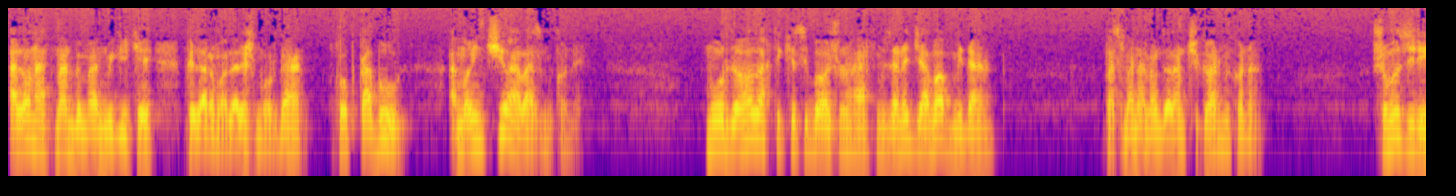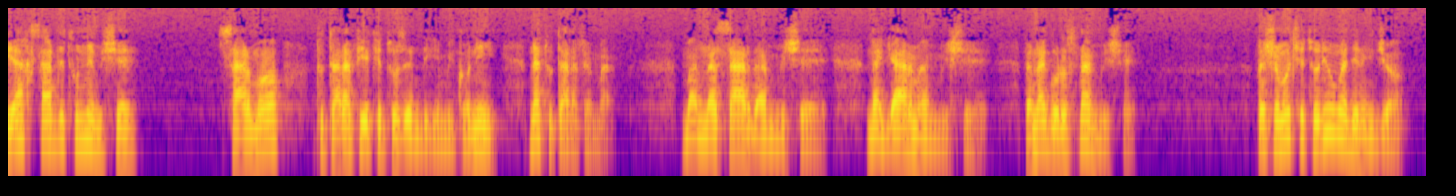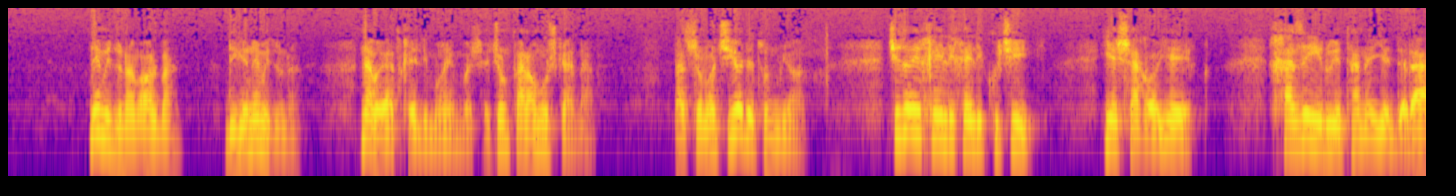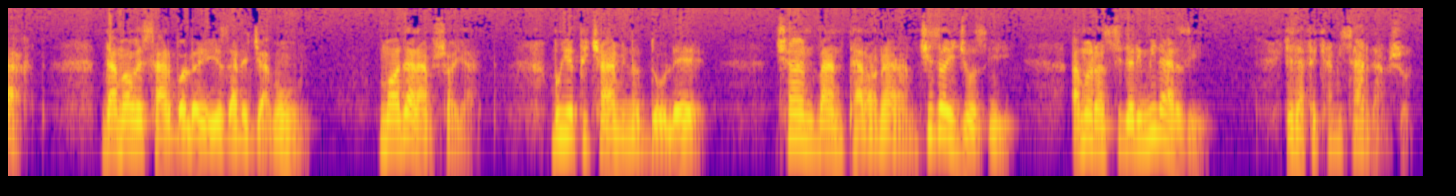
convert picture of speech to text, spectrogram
الان حتما به من میگی که پدر و مادرش مردن. خب قبول. اما این چی رو عوض می‌کنه؟ مرده ها وقتی کسی باشون حرف می‌زنه جواب میدن. پس من الان دارم چیکار می‌کنم؟ شما زیر یخ سردتون نمیشه؟ سرما تو طرفیه که تو زندگی می‌کنی نه تو طرف من. من نه سردم میشه نه گرمم میشه و نه گرسنم میشه. و شما چطوری اومدین اینجا؟ نمی‌دونم آلبن. دیگه نمی‌دونم. نباید خیلی مهم باشه چون فراموش کردم. پس شما چی یادتون میاد؟ چیزای خیلی خیلی کوچیک. یه شقایق. خزه ای روی تنه یه درخت. دماغ سربالای یه زن جوون. مادرم شاید. بوی پیچ امین و دوله چند بند ترانم چیزای جزئی. اما راستی داری مینرزی یه دفعه کمی سردم شد.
